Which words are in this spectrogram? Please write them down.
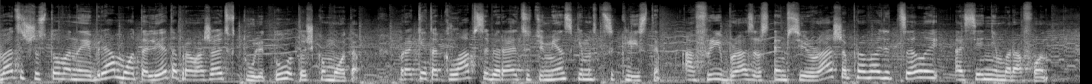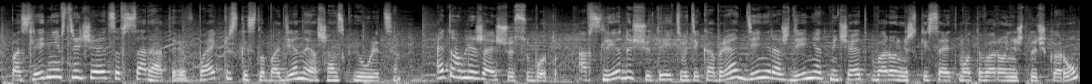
26 ноября мото-лето провожают в Туле, тула.мото. Ракета Club собираются тюменские мотоциклисты, а Free Brothers MC Russia проводит целый осенний марафон. Последние встречаются в Саратове, в Байкерской, Слободе на Елшанской улице. Это в ближайшую субботу. А в следующую, 3 декабря, день рождения отмечает воронежский сайт мотоворонеж.ру,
